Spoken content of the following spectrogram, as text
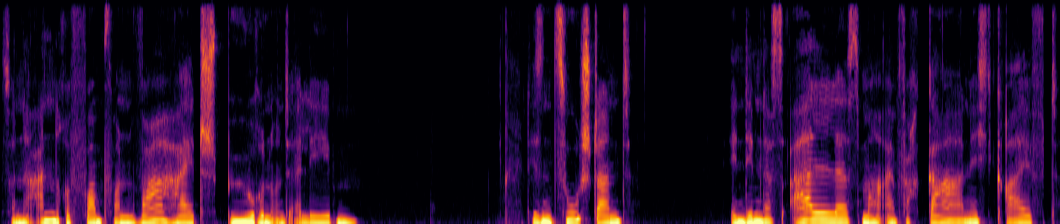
so eine andere Form von Wahrheit spüren und erleben. Diesen Zustand, in dem das alles mal einfach gar nicht greift.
